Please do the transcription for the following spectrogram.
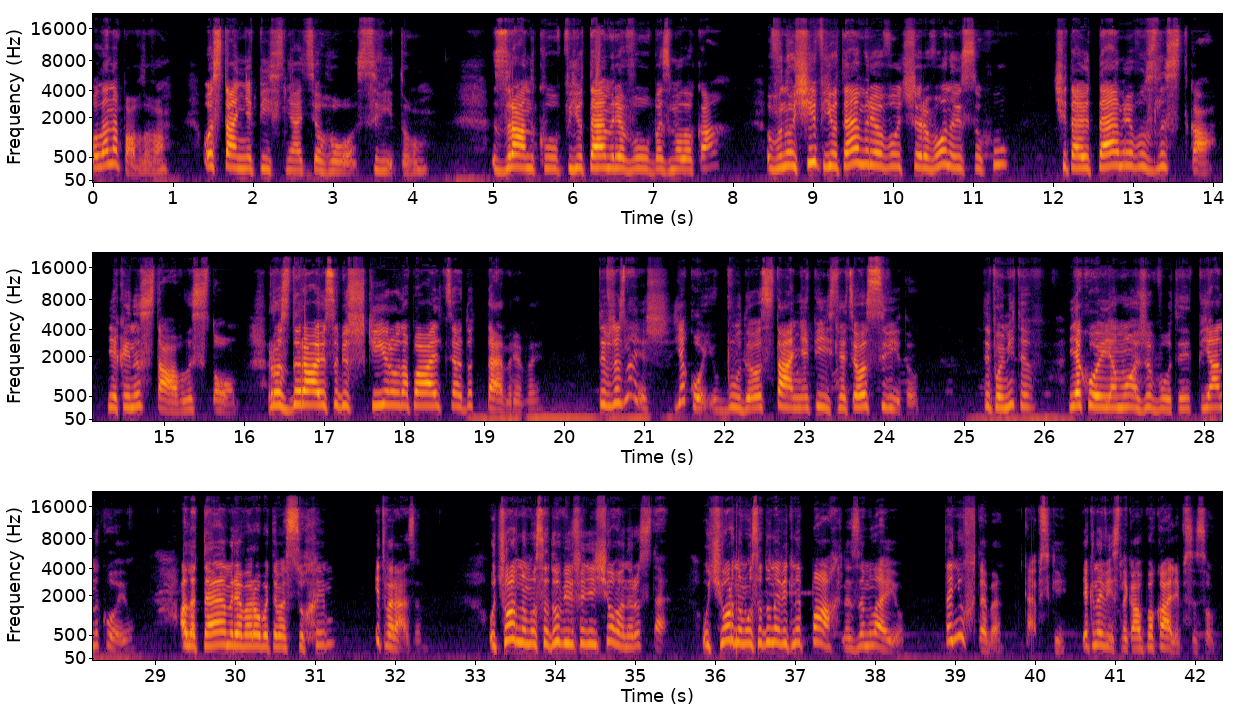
Олена Павлова. Остання пісня цього світу. Зранку п'ю темряву без молока, вночі п'ю темряву червону і суху, читаю темряву з листка, який не став листом, роздираю собі шкіру на пальцях до темряви. Ти вже знаєш, якою буде остання пісня цього світу? Ти помітив, якою я можу бути п'янкою, але темрява робить тебе сухим і тверезим. У чорному саду більше нічого не росте. У чорному саду навіть не пахне землею. Та нюх в тебе кепський, як навісника апокаліпсису.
